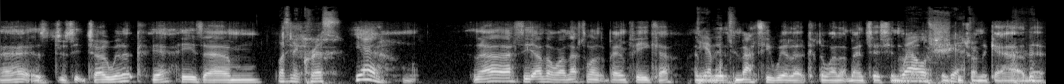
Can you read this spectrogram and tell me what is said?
Uh, is just it Joe Willock? Yeah, he's um Wasn't it Chris? yeah. No, that's the other one. That's the one at Benfica, and Damn then there's it. Matty Willock, the one at Manchester United. Well, I think shit. he's trying to get out of there.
